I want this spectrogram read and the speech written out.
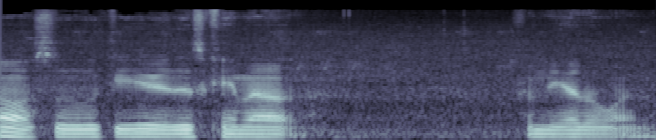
Oh, so looky here, this came out from the other one.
